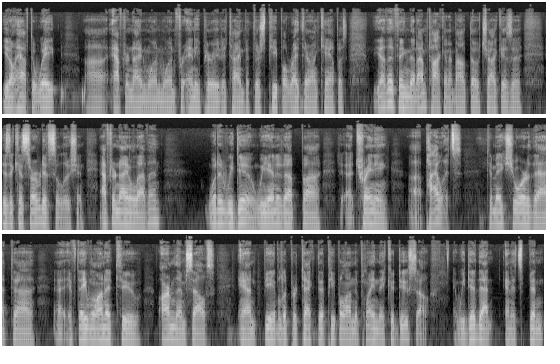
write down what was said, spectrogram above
you don't have to wait uh, after 911 for any period of time. But there's people right there on campus. The other thing that I'm talking about, though, Chuck, is a is a conservative solution. After 9/11, what did we do? We ended up uh, training uh, pilots to make sure that uh, if they wanted to arm themselves and be able to protect the people on the plane, they could do so. And we did that, and it's been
